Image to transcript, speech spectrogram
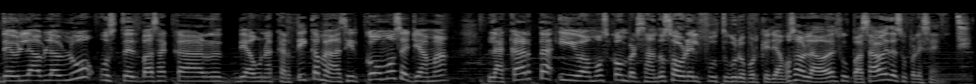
de bla bla blue. Usted va a sacar de a una cartica, me va a decir cómo se llama la carta y vamos conversando sobre el futuro, porque ya hemos hablado de su pasado y de su presente.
